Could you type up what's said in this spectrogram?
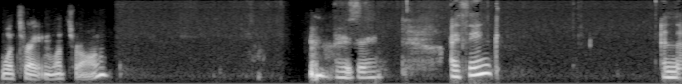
what's right and what's wrong. I agree. I think, and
